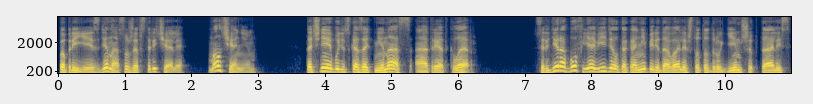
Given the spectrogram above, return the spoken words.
По приезде нас уже встречали. Молчанием. Точнее будет сказать не нас, а отряд Клэр. Среди рабов я видел, как они передавали что-то другим, шептались.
